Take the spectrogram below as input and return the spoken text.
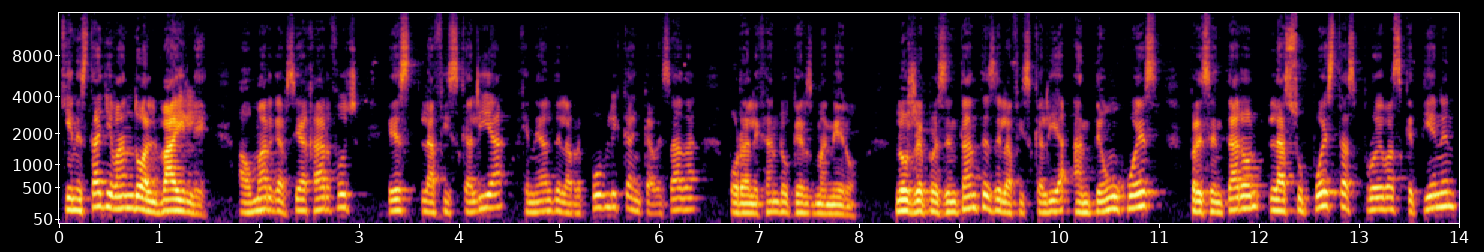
quien está llevando al baile a Omar García Harfuch es la Fiscalía General de la República, encabezada por Alejandro Gersmanero. Los representantes de la Fiscalía ante un juez presentaron las supuestas pruebas que tienen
